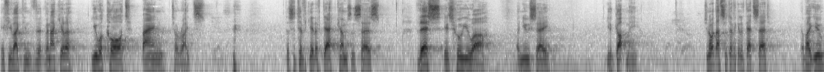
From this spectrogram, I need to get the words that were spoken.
If you like in vernacular, you were caught, bang, to rights. The certificate of debt comes and says, This is who you are. And you say, You got me. Do you know what that certificate of debt said about you?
